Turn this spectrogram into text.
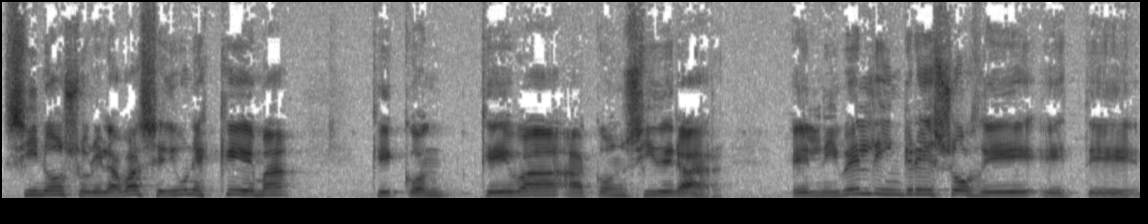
sino sobre la base de un esquema que, que va a considerar el nivel de ingresos de, este,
